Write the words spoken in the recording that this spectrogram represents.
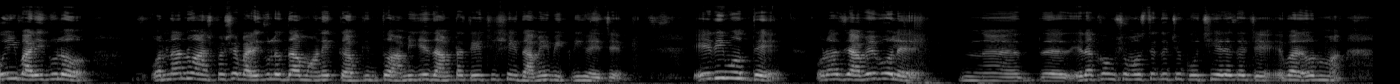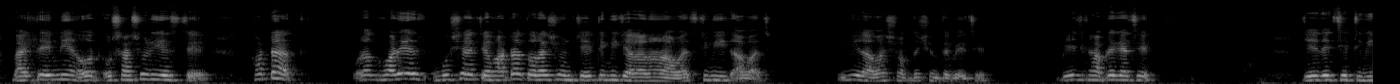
ওই বাড়িগুলো, অন্যান্য আশপাশের বাড়িগুলোর দাম অনেক কম, কিন্তু আমি যে দামটা চেয়েছি সেই দামেই বিক্রি হয়েছে। এরই মধ্যে ওরা যাবে বলে এরকম সমস্ত কিছু গুছিয়ে রেখেছে। এবার ওর মা, বাড়িতে এমনি ওর ওর শাশুড়ি এসছে। হঠাৎ ওরা ঘরে বসে আছে, হঠাৎ ওরা শুনছে টিভি চালানোর আওয়াজ, টিভির আওয়াজ। টিভির আওয়াজ শব্দ শুনতে পেয়েছে। বেশ ঘাবড়ে গেছে। যে দেখছে টিভি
